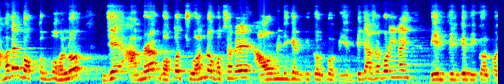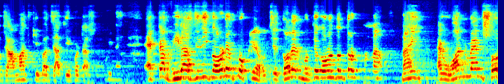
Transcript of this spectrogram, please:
আমাদের বক্তব্য হলো যে আমরা গত চুয়ান্ন বছরে আওয়ামী লীগের বিকল্প বিএনপিকে আশা করি নাই, বিএনপির বিকল্প জামাত কিংবা জাতীয় পার্টি আশা করি নাই। একটা বিরাজনীতিকরণের প্রক্রিয়া হচ্ছে, দলের মধ্যে গণতন্ত্র নাই, এক ওয়ান ম্যান শো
